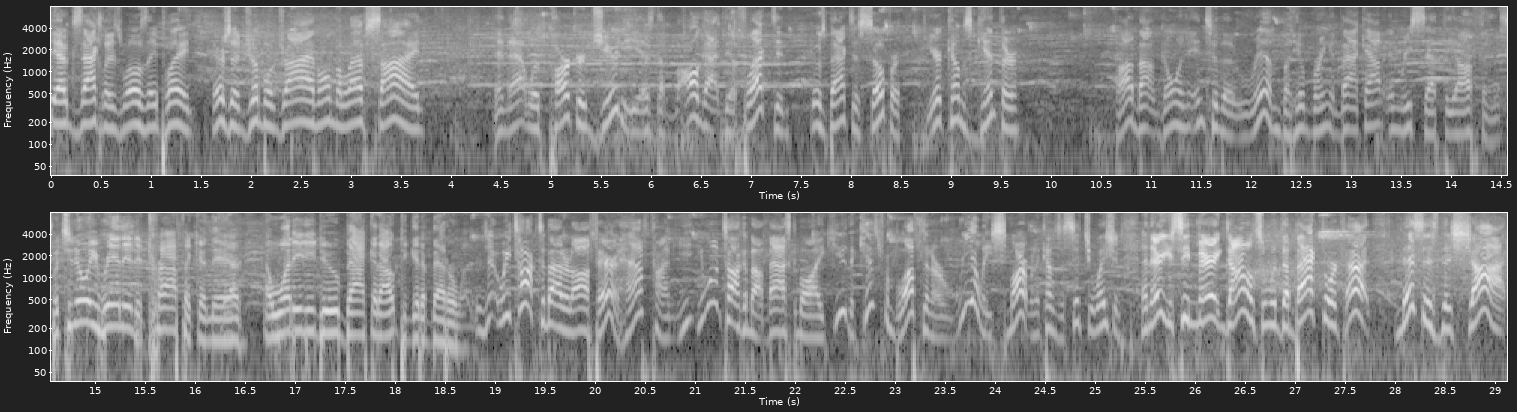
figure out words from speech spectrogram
yeah, exactly as well as they played. There's a dribble drive on the left side, and that was Parker Judy as the ball got deflected. Goes back to Soper. Here comes Ginther. Thought about going into the rim, but he'll bring it back out and reset the offense. But you know he ran into traffic in there, and what did he do? Back it out to get a better one. We talked about it off air at halftime. You, you want to talk about basketball IQ? The kids from Bluffton are really smart when it comes to situation. And there you see Merrick Donaldson with the backdoor cut, misses the shot,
